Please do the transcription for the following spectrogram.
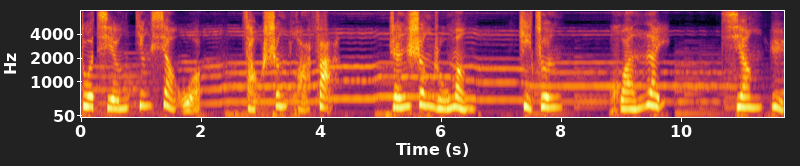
多情应笑我早生华发。人生如梦，一尊还酹江月。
